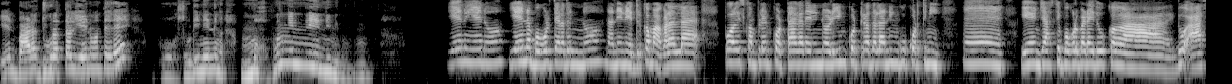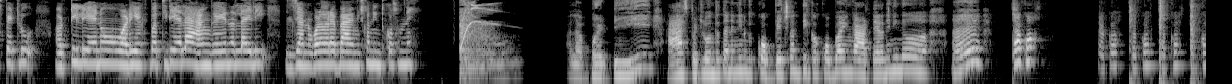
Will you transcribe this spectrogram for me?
ಏನ್ ಬಾಳ ದೂರತ್ತಲ್ಲಿ ಏನು ಅಂತ ಇದೆ? ಬೋಸುಡಿ ನಿನ್ ನಿನ್ ನಿನ್- ನಿನ್. ಏನು ಏನು? ಏನು ಬೊಗಳ್ತಿರೋದು ನೀನು? ನಾನೇನು ಎದುರ್ಕ ಮಗಳಲ್ಲ. ಪೊಲೀಸ್ ಕಂಪ್ಲೇಂಟ್ ಕೊಟ್ಟಾಗದೆ ನೀನು ಹಿಂಗೆ ಕೊಟ್ಟಿರೋದಲ್ಲ ನಿಂಗೂ ಕೊಡ್ತೀನಿ. ಏನು ಜಾಸ್ತಿ ಬೊಗಳ್ಬೇಡ ಇದು. ಇದು ಹಾಸ್ಪಿಟ್ಲು. ಹೊಟ್ಟಿಲಿ ಏನು ಹೊಡಿಯಕ್ಕೆ ಬರ್ತಿದೆಯಲ್ಲ ಹಂಗ ಏನಲ್ಲ ಇಲ್ಲಿ? ಇಲ್ಲಿ ಜನಗಳವರೇ ಬಾಯಿ ಮುಚ್ಕೊಂಡು ನಿಂತ್ಕೊ ಸುಮ್ಮನೆ ಅಲ್ಲ ಬಡ್ಡಿ ಹಾಸ್ಪಿಟ್ಲು ಅಂತ ತಾನೇ ನಿನ್ಗೆ ಕೊಬ್ಬೆ ಚಂದ ತಿಕ್ಕ ಕೊಬ್ಬ ಹಿಂಗ ಆಡ್ತಾ ಇರೋದು ನೀನು ಆ? ತಕೋ ತಕೋ ತಕೋ ತಕೋ ತಕೋ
